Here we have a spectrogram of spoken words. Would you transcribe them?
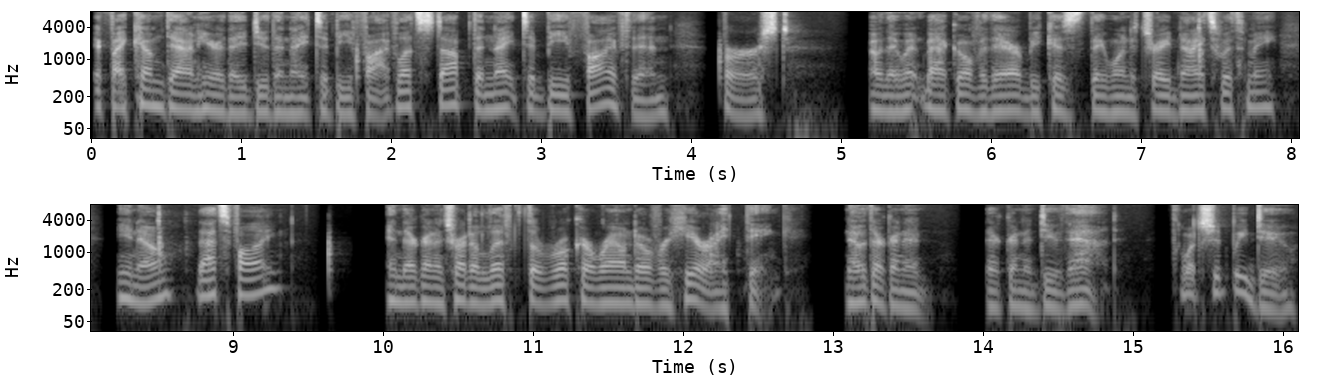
If I come down here, they do the knight to b5. Let's stop the knight to b5 then first. Oh, they went back over there because they want to trade knights with me. You know, that's fine. And they're going to try to lift the rook around over here, I think. No, they're to they're to do that. What should we do?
